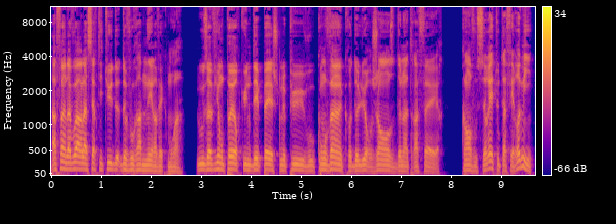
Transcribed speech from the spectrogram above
afin d'avoir la certitude de vous ramener avec moi. Nous avions peur qu'une dépêche ne pût vous convaincre de l'urgence de notre affaire. Quand vous serez tout à fait remis.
